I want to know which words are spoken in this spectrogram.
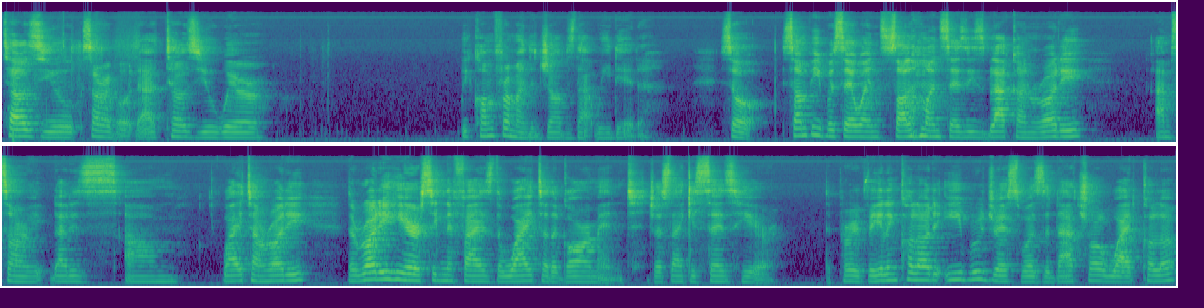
Tells you, sorry about that, tells you where we come from and the jobs that we did. So some people say when Solomon says he's black and ruddy, I'm sorry, that is um, white and ruddy. The ruddy here signifies the white of the garment, just like it says here. The prevailing color of the Hebrew dress was the natural white color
